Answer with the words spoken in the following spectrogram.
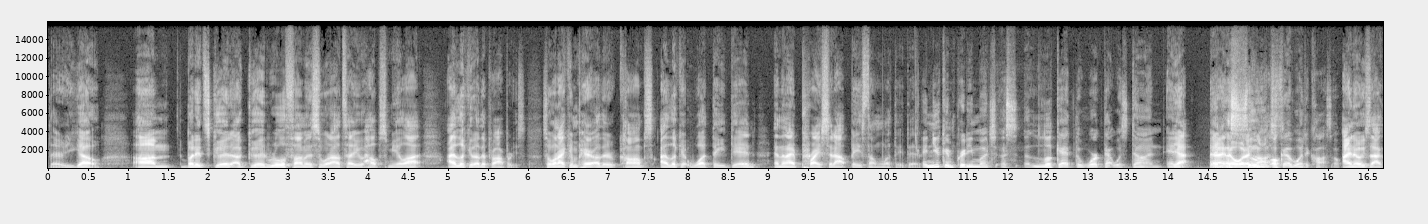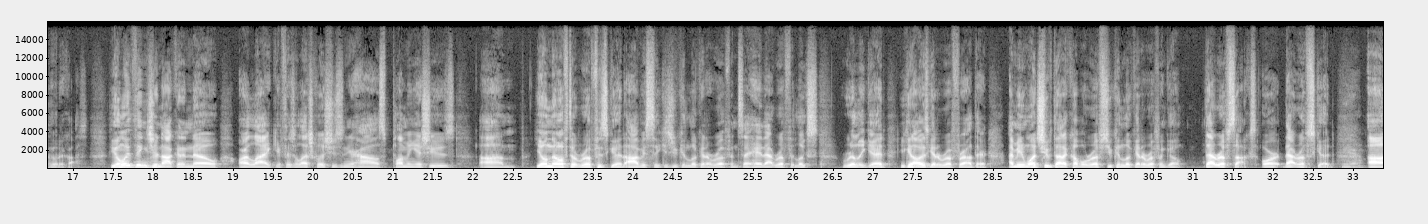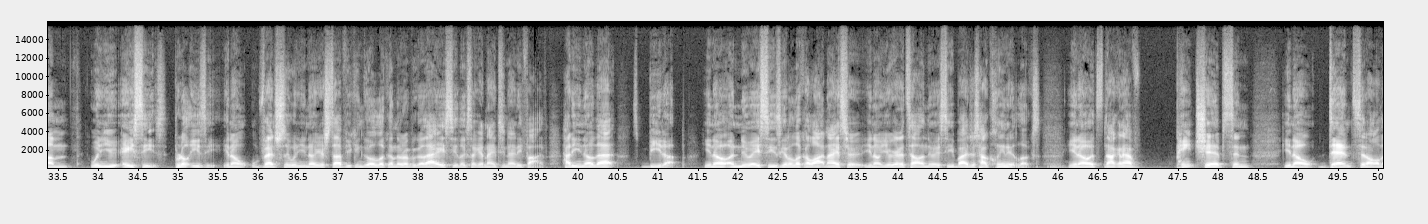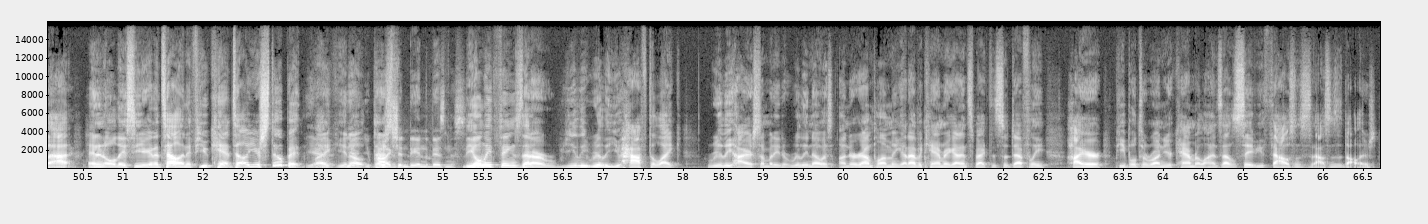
There you go. Um, but it's good. A good rule of thumb, this is what I'll tell you, helps me a lot. I look at other properties. So when I compare other comps, I look at what they did and then I price it out based on what they did. And you can pretty much look at the work that was done. And, Yeah, and I know what it costs. Okay, what it costs. Okay. I know exactly what it costs. The only things you're not going to know are like if there's electrical issues in your house, plumbing issues. Um, you'll know if the roof is good, obviously, because you can look at a roof and say, "Hey, that roof it looks really good." You can always get a roofer out there. I mean, once you've done a couple roofs, you can look at a roof and go, "That roof sucks," or "That roof's good." Um, when you ACs, real easy. You know, eventually when you know your stuff, you can go look on the roof and go, "That AC looks like a 1995." How do you know that? It's beat up. You know, a new AC is going to look a lot nicer. You know, you're going to tell a new AC by just how clean it looks. You know, it's not going to have paint chips and you know, dents and all that. And in old AC, you're gonna tell. And if you can't tell, you're stupid. Yeah. Like you know, you probably shouldn't be in the business. the only things that are really, really you have to like really hire somebody to really know is underground plumbing. You gotta have a camera, you gotta inspect it. So definitely hire people to run your camera lines. That'll save you thousands and thousands of dollars.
